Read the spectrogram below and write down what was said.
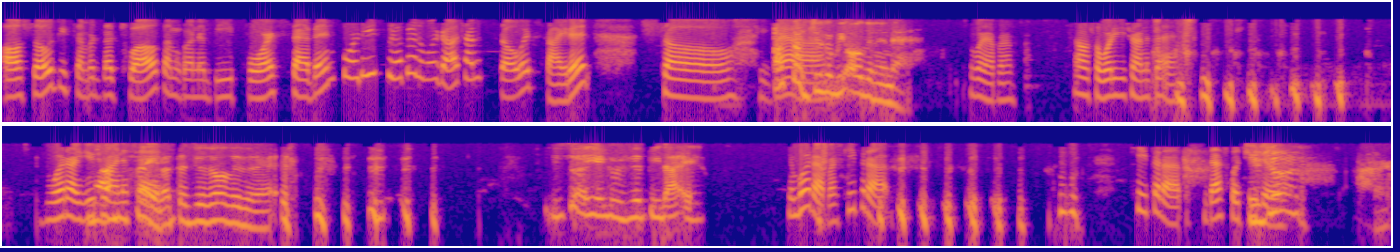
also December the 12th. I'm going to be 4747. Oh my gosh, I'm so excited. So, yeah. I thought you were going to be older than that. Whatever. Oh, so what are you trying to say? What are you No, trying I'm to say? saying, I thought you was older than that. you sure you ain't going to 59? Whatever. Keep it up. keep it up. That's what you, You do. sure? All right.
